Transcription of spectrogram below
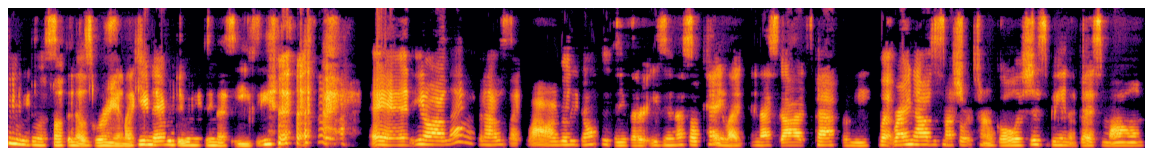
you're going to be doing something else grand. Like, you never do anything that's easy. And, you know, I laughed and I was like, wow, I really don't do things that are easy. And that's okay. Like, and that's God's path for me. But right now, just my short term goal is just being the best mom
